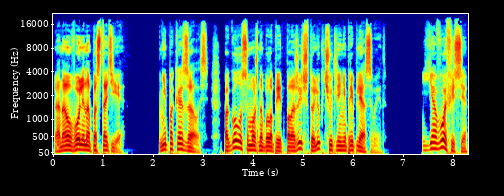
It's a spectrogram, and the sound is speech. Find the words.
она уволена по статье. Не показалось. По голосу можно было предположить, что Люк чуть ли не приплясывает. «Я в офисе»,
